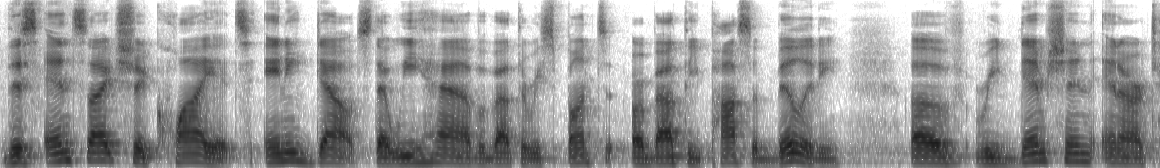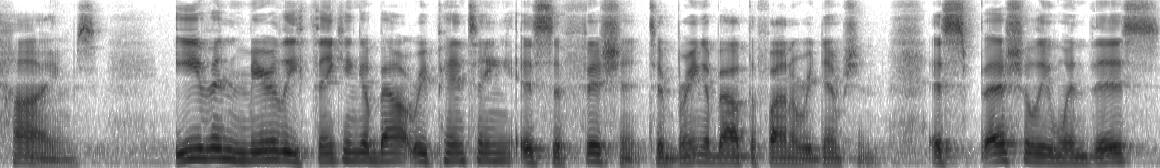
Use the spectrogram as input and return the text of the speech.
This insight should quiet any doubts that we have about the response or about the possibility of redemption in our times. Even merely thinking about repenting is sufficient to bring about the final redemption, especially when this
